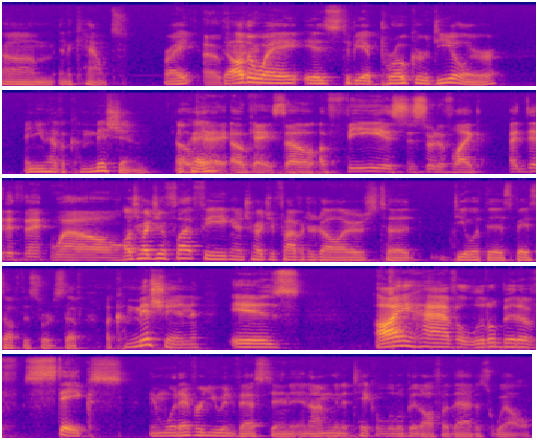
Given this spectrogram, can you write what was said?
um, an account. Right. Okay. The other way is to be a broker dealer, and you have a commission. Okay. Okay, okay. So a fee is just sort of like I did a thing. Well, I'll charge you a flat fee. I'm going to charge you five hundred dollars to deal with this based off this sort of stuff. A commission is I have a little bit of stakes in whatever you invest in, and I'm going to take a little bit off of that as well.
